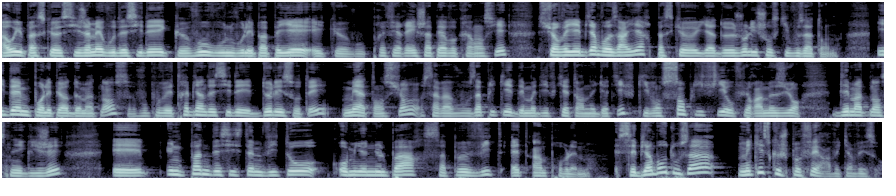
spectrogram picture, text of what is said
Ah oui, parce que si jamais vous décidez que vous, vous ne voulez pas payer et que vous préférez échapper à vos créanciers, surveillez bien vos arrières parce qu'il y a de jolies choses qui vous attendent. Idem pour les périodes de maintenance, vous pouvez très bien décider de les sauter, mais attention, ça va vous appliquer des modificateurs négatifs qui vont s'amplifier au fur et à mesure des maintenances négligées, et une panne des systèmes vitaux au milieu de nulle part, ça peut vite être un problème. C'est bien beau tout ça, mais qu'est-ce que je peux faire avec un vaisseau?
